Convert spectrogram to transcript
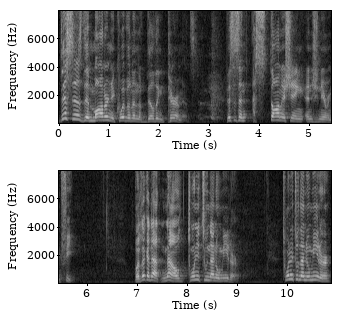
This is the modern equivalent of building pyramids. This is an astonishing engineering feat. But look at that now, 22 nanometer. 22 nanometer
